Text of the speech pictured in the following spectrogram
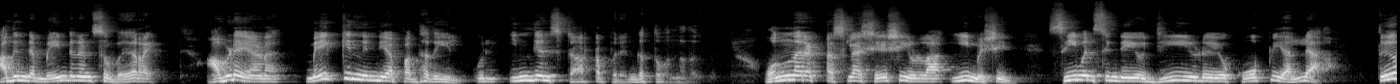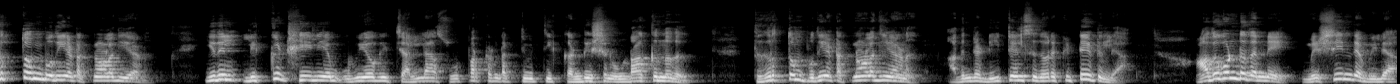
അതിന്റെ മെയിന്റനൻസ് വേറെ. അവിടെയാണ് മേക്ക് ഇൻ ഇന്ത്യ പദ്ധതിയിൽ ഒരു ഇന്ത്യൻ സ്റ്റാർട്ടപ്പ് രംഗത്ത് വന്നത്. ഒന്നര ടെസ്ല ശേഷിയുള്ള ഈ മെഷീൻ സീമൻസിന്റെയോ ജിയുടെയോ കോപ്പി അല്ല തീർത്തും പുതിയ ടെക്നോളജിയാണ്. ഇതിൽ ലിക്വിഡ് ഹീലിയം ഉപയോഗിച്ചല്ല സൂപ്പർ കണ്ടക്ടിവിറ്റി കണ്ടീഷൻ ഉണ്ടാക്കുന്നത്. തീർത്തും പുതിയ ടെക്നോളജിയാണ്. അതിന്റെ ഡീറ്റെയിൽസ് ഇതുവരെ കിട്ടിയിട്ടില്ല. അതുകൊണ്ട് തന്നെ മെഷീന്റെ വില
